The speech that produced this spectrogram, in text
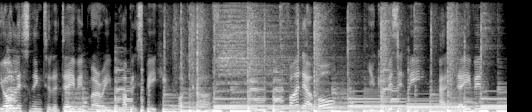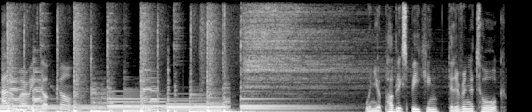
you're listening to the David Murray Public Speaking Podcast. To find out more, you can visit me at davidalamurray.com. you're public speaking, delivering a talk,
